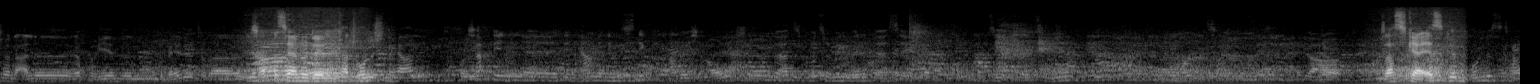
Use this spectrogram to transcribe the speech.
Schon alle Referierenden gemeldet? Oder? Ich habe bisher nur den katholischen Herrn. Ich habe den, äh, den Herrn mit dem Stick, habe ich auch schon. Der hat sich kurz bei mir gemeldet, der ist sehr kommt sehr schnell zu mir. Und äh, ja, Saskia Esken, Bundestag.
